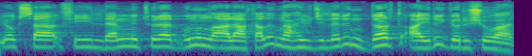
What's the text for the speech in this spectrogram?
yoksa fiilden mi türer? Bununla alakalı nahivcilerin dört ayrı görüşü var.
